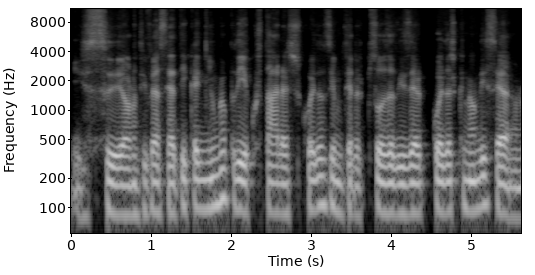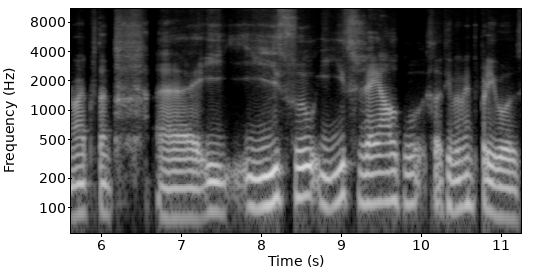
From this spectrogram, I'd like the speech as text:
e se eu não tivesse ética nenhuma, eu podia cortar as coisas e meter as pessoas a dizer coisas que não disseram, não é? Portanto, uh, e, e, isso, e isso já é algo relativamente perigoso.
